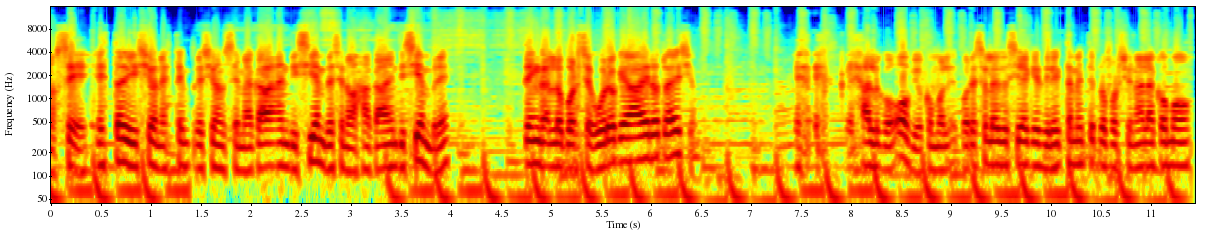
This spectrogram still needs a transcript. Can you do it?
no sé, esta edición, esta impresión se me acaba en diciembre, se nos acaba en diciembre, ténganlo por seguro que va a haber otra edición es, es- es algo obvio, como le- por eso les decía que es directamente proporcional a cómo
